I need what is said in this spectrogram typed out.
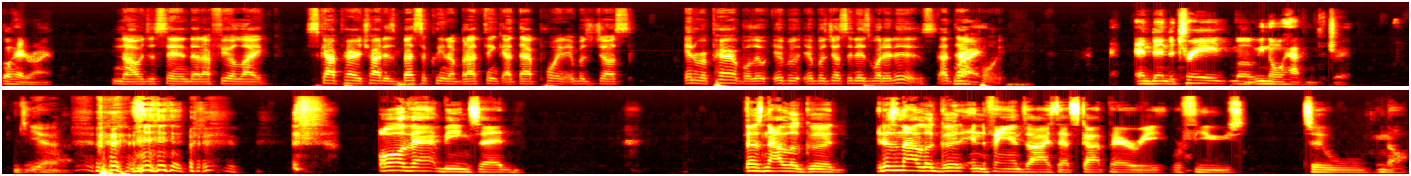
go ahead ryan No, I was just saying that I feel like Scott Perry tried his best to clean up, but I think at that point it was just irreparable. It, it, was, it was just it is what it is at that Right. point. and then the trade well we know what happened with the trade Yeah. all that being said, does not look good. It does not look good in the fans' eyes that Scott Perry refused to, you know,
